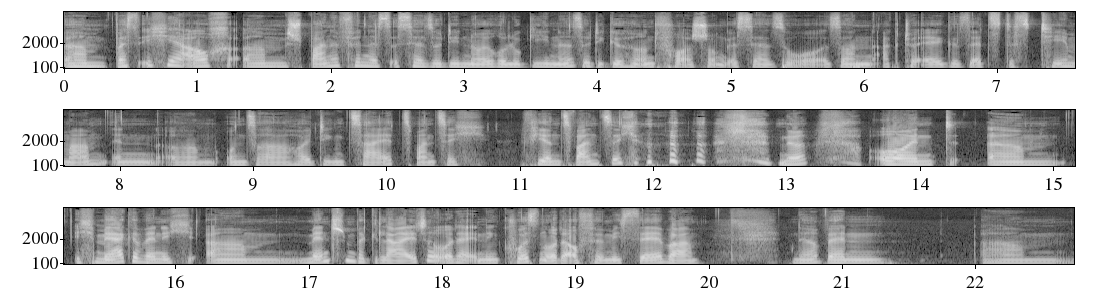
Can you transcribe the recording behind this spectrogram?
Ähm, was ich hier auch ähm, spannend finde, es ist ja so die Neurologie, ne? so die Gehirnforschung ist ja so, so ein aktuell gesetztes Thema in ähm, unserer heutigen Zeit, 20, 24. ne? Und ähm, ich merke, wenn ich ähm, Menschen begleite oder in den Kursen oder auch für mich selber, ne, wenn, ähm,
